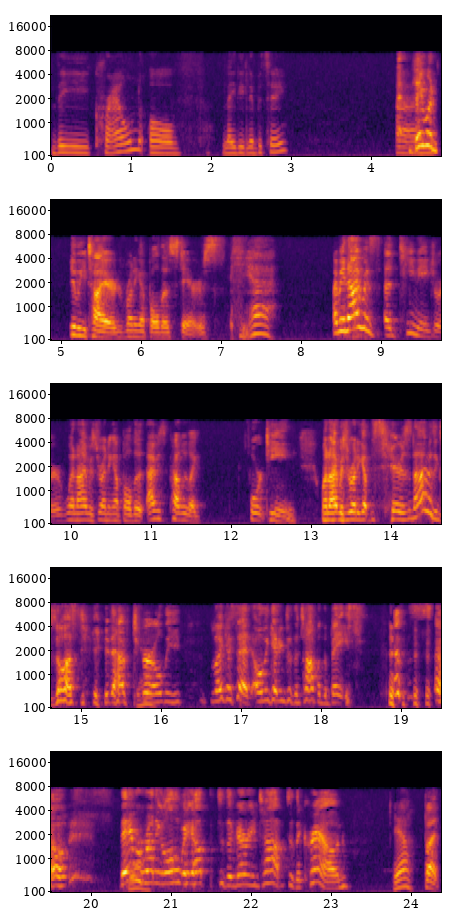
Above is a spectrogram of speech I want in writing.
the crown of Lady Liberty. they And- would be really tired running up all those stairs. yeah, I mean, I was a teenager when I was running up all the. I was probably like 14 when I was running up the stairs, and I was exhausted after Yeah. only, like I said, only getting to the top of the base. so they were running all the way up to the very top to the crown, yeah. but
